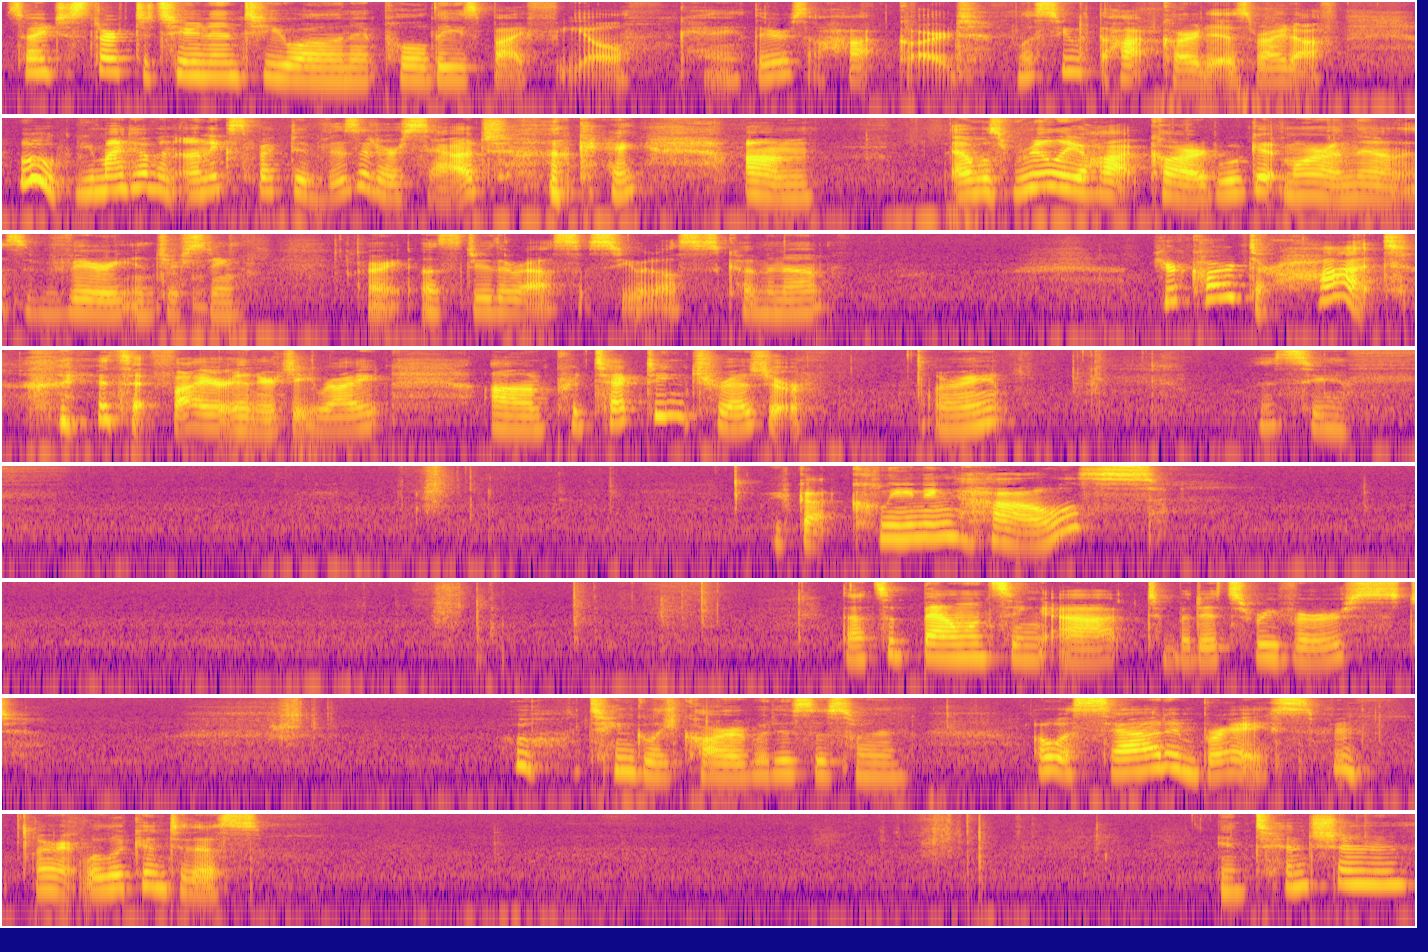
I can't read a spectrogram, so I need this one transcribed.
so I just start to tune into you all and I pull these by feel. Okay, there's a hot card. Let's see what the hot card is right off. Ooh, you might have an unexpected visitor, Sag. okay. Um, that was really a hot card. We'll get more on that. That's very interesting. All right, let's do the rest. Let's see what else is coming up. Your cards are hot. it's that fire energy, right? Um, protecting treasure. All right. Let's see. We've got cleaning house. That's a balancing act, but it's reversed. Ooh, tingly card. What is this one? Oh, a sad embrace. Hmm. All right, we'll look into this. Intention.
